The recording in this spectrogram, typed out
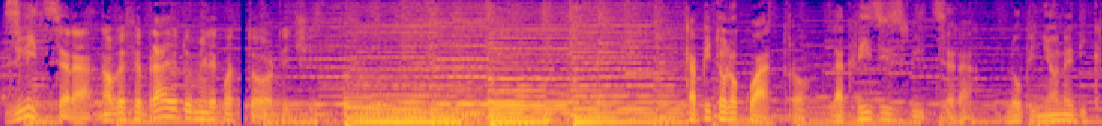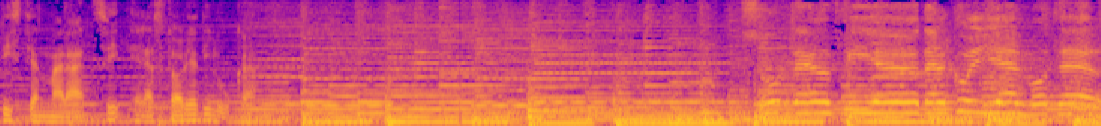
Svizzera, 9 febbraio 2014. Capitolo 4. La crisi svizzera. L'opinione di Cristian Marazzi e la storia di Luca. Sotto il fio del Guglielmo Hotel,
